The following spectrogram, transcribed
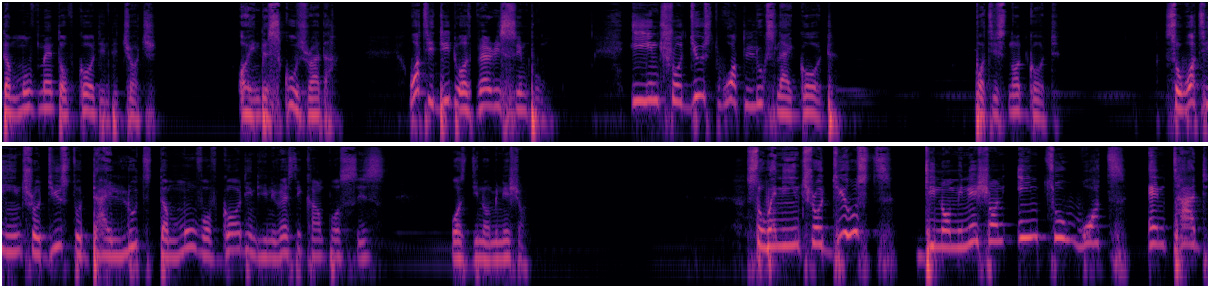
the movement of God in the church or in the schools, rather. What he did was very simple. He introduced what looks like God, but it's not God. So, what he introduced to dilute the move of God in the university campuses was denomination. So, when he introduced denomination into what entered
